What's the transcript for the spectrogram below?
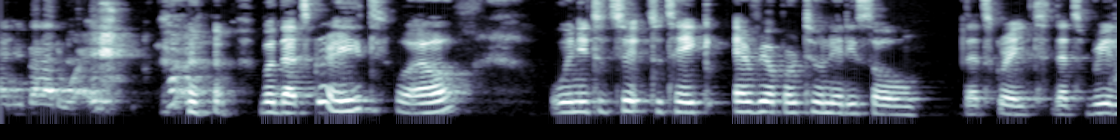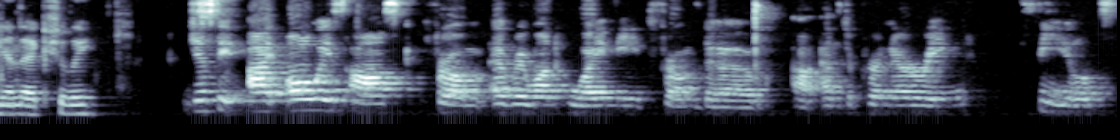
any bad way. but that's great. Well, we need to t- to take every opportunity. So that's great. That's brilliant, actually. Jessie, I always ask from everyone who I meet from the uh, entrepreneuring fields,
